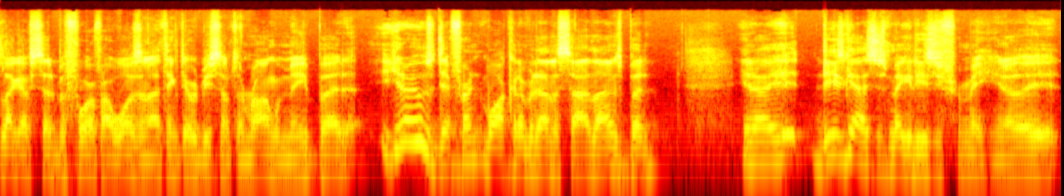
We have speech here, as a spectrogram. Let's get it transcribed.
like I've said before, if I wasn't, I think there would be something wrong with me. But you know, it was different walking up and down the sidelines. But you know, it, these guys just make it easy for me. You know, it,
